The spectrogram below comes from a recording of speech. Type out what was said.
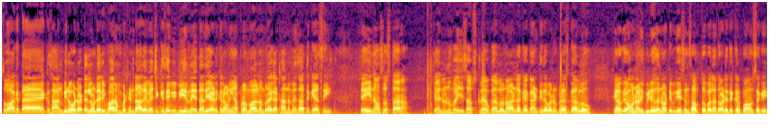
ਸਵਾਗਤ ਹੈ ਕਿਸਾਨ ਵੀਰੋ, ਤੁਹਾਡਾ ਢਿੱਲੋਂ ਡੇਅਰੀ ਫਾਰਮ ਬਠਿੰਡਾ ਦੇ ਵਿੱਚ। ਕਿਸੇ ਵੀ ਵੀਰ ਨੇ ਇਦਾਂ ਦੀ ਐਡ ਕਰਾਉਣੀ ਆਪਣਾ ਮੋਬਾਈਲ ਨੰਬਰ ਹੈਗਾ 98781 23917 ਚੈਨਲ ਨੂੰ ਬਾਈ ਜੀ ਸਬਸਕ੍ਰਾਈਬ ਕਰ ਲਓ, ਨਾਲ ਲੱਗਿਆ ਘੰਟੀ ਦਾ ਬਟਨ ਪ੍ਰੈਸ ਕਰ ਲਓ, ਕਿਉਂਕਿ ਆਉਣ ਵਾਲੀ ਵੀਡੀਓ ਦਾ ਨੋਟੀਫਿਕੇਸ਼ਨ ਸਭ ਤੋਂ ਪਹਿਲਾਂ ਤੁਹਾਡੇ ਤੱਕ ਪਹੁੰਚ ਸਕੇ।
